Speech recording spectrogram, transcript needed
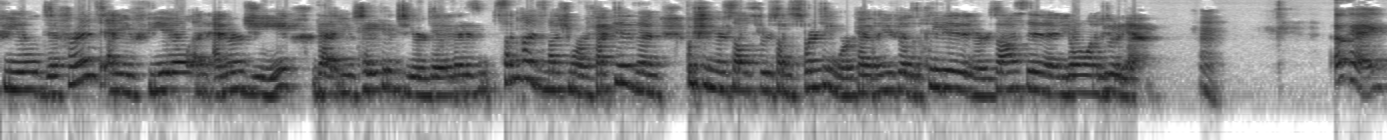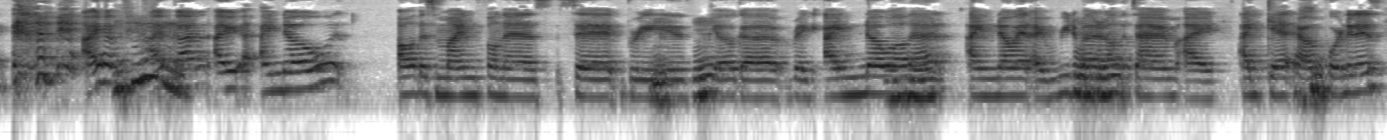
feel different and you feel an energy that you take into your day that is sometimes much more effective than pushing yourself through some sprinting workout and you feel depleted and you're exhausted and you don't want to do it again. Hmm. Okay, I have mm-hmm. I've gotten I I know all this mindfulness, sit, breathe, mm-hmm. yoga, rig. I know mm-hmm. all that. I know it. I read about it all mm-hmm. the time. I I get how important it is.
